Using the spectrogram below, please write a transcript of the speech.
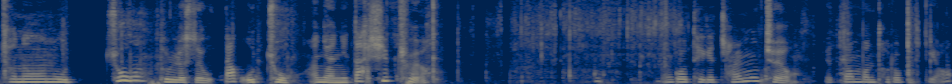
저는 5초 돌렸어요. 딱 5초. 아니 아니 딱 10초요. 이거 되게 잘 뭉쳐요. 이따 한번 덜어볼게요.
